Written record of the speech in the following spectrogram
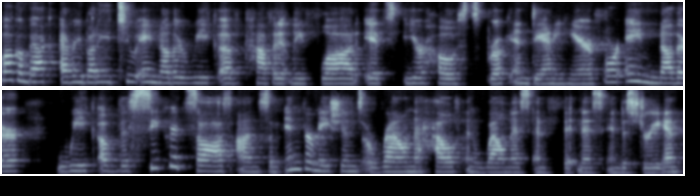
Welcome back, everybody, to another week of Confidently Flawed. It's your hosts, Brooke and Danny, here for another week of the secret sauce on some informations around the health and wellness and fitness industry. And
